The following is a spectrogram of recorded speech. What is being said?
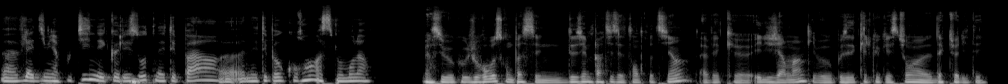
Vladimir Poutine et que les autres n'étaient pas, n'étaient pas au courant à ce moment-là. Merci beaucoup. Je vous propose qu'on passe à une deuxième partie de cet entretien avec Élie Germain qui va vous poser quelques questions d'actualité.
